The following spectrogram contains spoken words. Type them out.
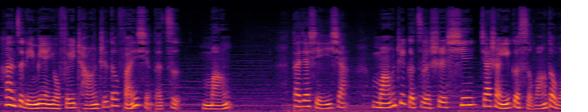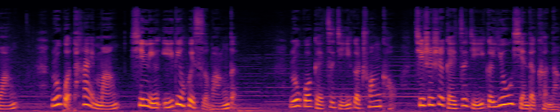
汉字里面有非常值得反省的字“忙”，大家写一下。忙这个字是心加上一个死亡的亡，如果太忙，心灵一定会死亡的。如果给自己一个窗口，其实是给自己一个悠闲的可能。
